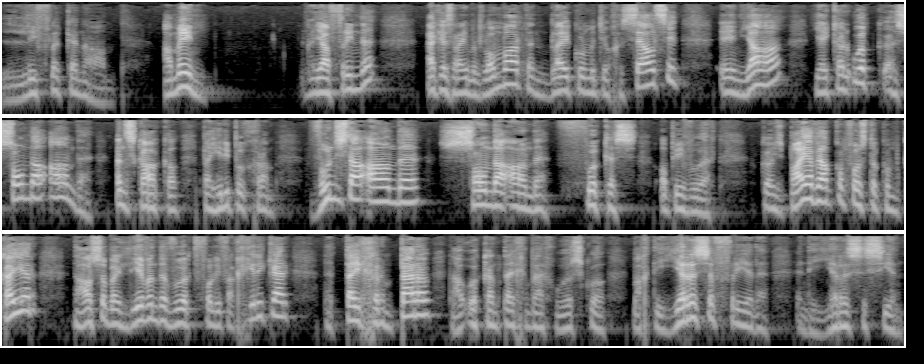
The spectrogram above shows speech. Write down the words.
lieflike naam. Amen. Ja, vriende, ek is Raymond Lombard en bly kon met jou gesels het en ja, jy kan ook eh, Sondagaande inskakel by hierdie program. Woensdaagaande, Sondagaande, fokus op die woord. Jy is baie welkom vir ons te kom kuier daarso by Lewende Woord vol Evangelie Kerk, die Tyger en Parow, daar ook kan Tygerberg Hoërskool. Mag die Here se vrede en die Here se seën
